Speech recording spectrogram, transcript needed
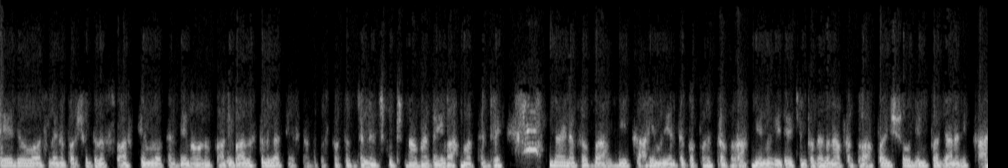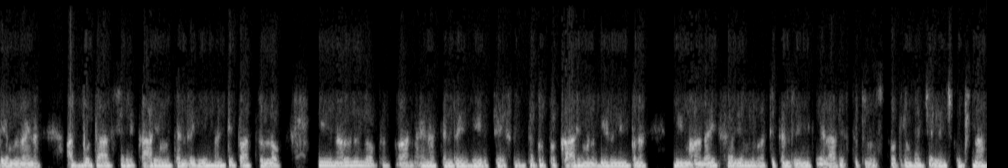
తేజోవాసులైన పరిశుద్ధుల స్వాస్థ్యంలో తండ్రి మమ్మల్ని పరిభాగస్తులుగా చేసినందుకు స్తోత్రం చెల్లించుకుంటున్నాం దైవ మా తండ్రి. నాయన ప్రభా మీ కార్యములు ఎంత గొప్పది ప్రభా. మేము విదేశింపదగు నా ప్రభా పరిశోధింపజాలని కార్యములు నాయన అద్భుత ఆశ్చర్య కార్యము తండ్రి. ఈ మంటి పాత్రల్లో ఈ నరులలో ప్రభా నాయన తండ్రి మీరు చేసినంత గొప్ప కార్యములు మీరు నింపున మీ మా నైశ్వర్యమును బట్టి తండ్రి మీకు ఎలాంటి స్థుతులు స్తోత్రం మేము చెల్లించుకుంటున్నా.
